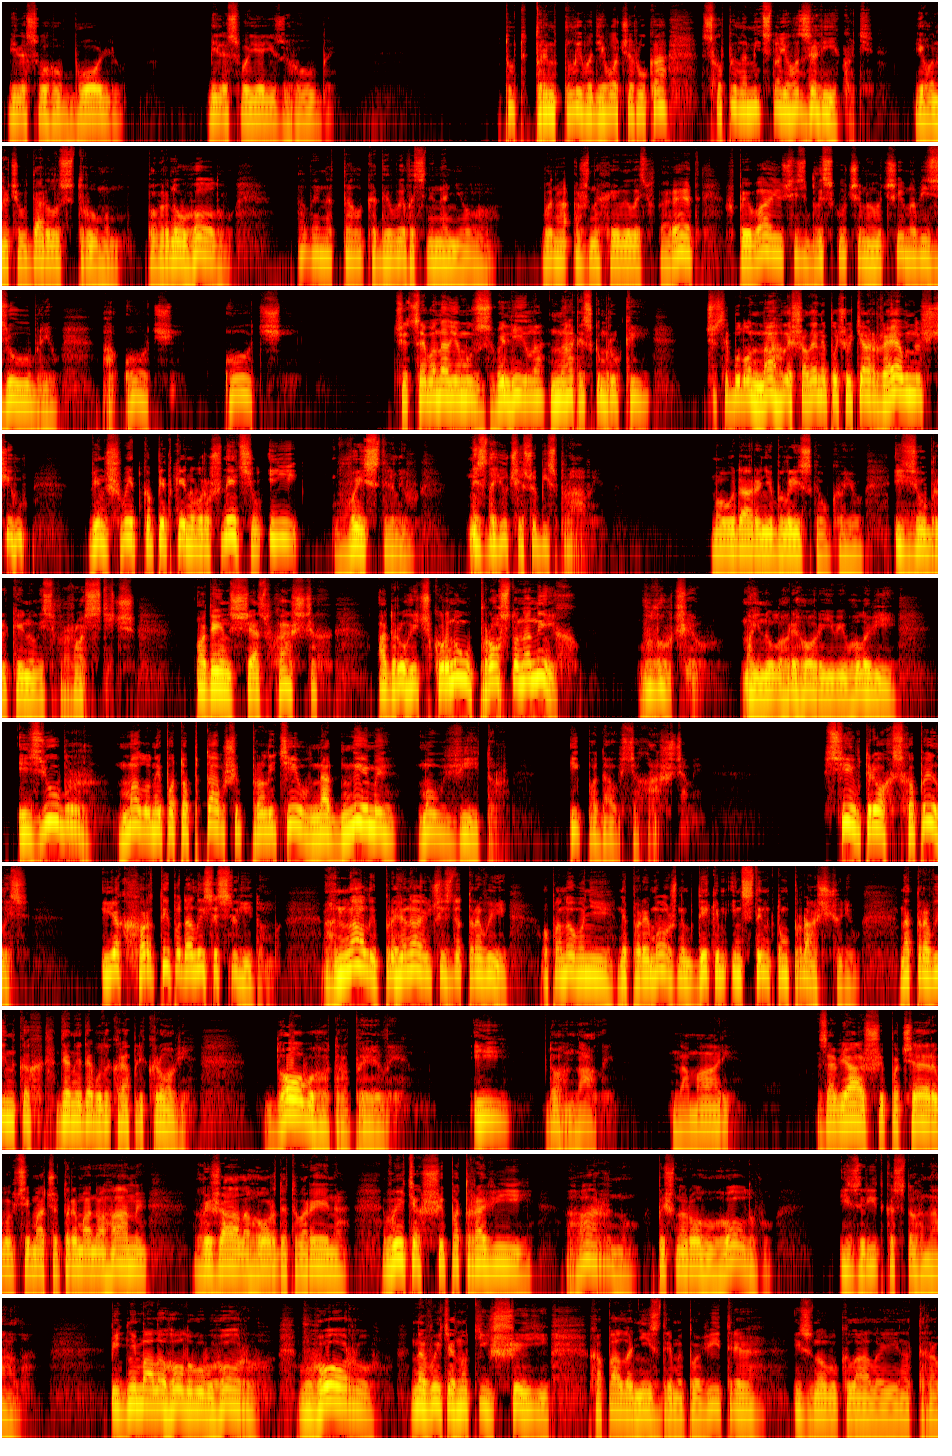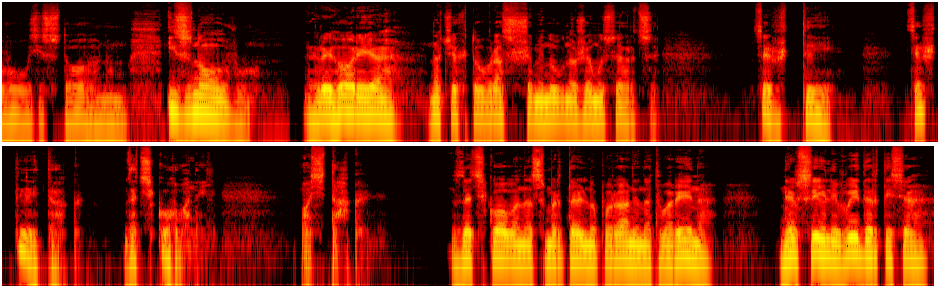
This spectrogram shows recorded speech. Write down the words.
біля свого болю, біля своєї згуби. Тут тремтлива дівоча рука схопила міцно його за лікоть. Його наче вдарило струмом, повернув голову, але Наталка дивилась не на нього. Вона аж нахилилась вперед, впиваючись блискучими очима в ізюбрів, а очі, очі. Чи це вона йому звеліла натиском руки, чи це було нагле шалене почуття ревнощів? Він швидко підкинув рушницю і вистрілив, не здаючи собі справи. Мов ударені блискавкою, і зюбри кинулись в розтіч. Один щез в хащах, а другий чкурнув просто на них. Влучив, майнуло Григорієві в голові, і зюбр, мало не потоптавши, пролетів над ними, мов вітер, і подався хащами. Всі втрьох схопились, і як хорти подалися слідом, гнали, пригинаючись до трави, опановані непереможним диким інстинктом пращурів, на травинках, де неде були краплі крові. Довго тропили і догнали на марі. Зав'язши по черево всіма чотирма ногами, лежала горда тварина, витягши по траві гарну пишнорогу голову, і зрідка стогнала. Піднімала голову вгору, вгору, на витягнутій шиї, хапала ніздрями повітря і знову клала її на траву зі стогоном. І знову. Григорія, наче хто враз шемінув ножем у серце. Це ж ти, це ж ти так, зацькований. Ось так. Зацькована, смертельно поранена тварина, не в силі видертися,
